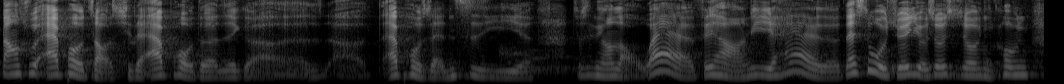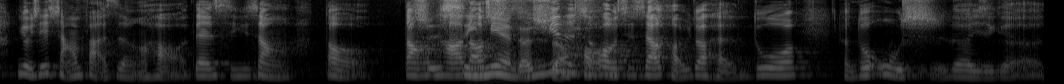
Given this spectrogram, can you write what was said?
当初 Apple 早期的 Apple 的这个呃。Apple 人之一，就是那种老外，非常厉害的。但是我觉得有时候时候你空，你有些想法是很好，但实际上到当他到实面的时候，其实要考虑到很多很多务实的一个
